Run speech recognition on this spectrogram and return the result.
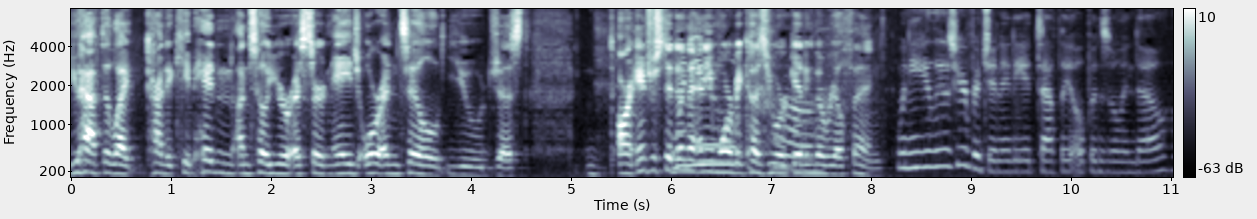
you have to like kind of keep hidden until you're a certain age or until you just aren't interested in When it anymore because you were getting the real thing. when you lose your virginity, it definitely opens a window.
